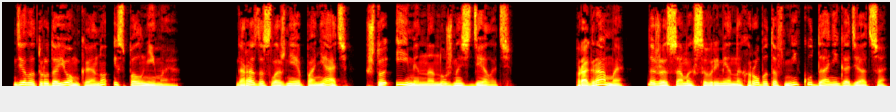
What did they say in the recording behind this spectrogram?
— дело трудоемкое, но исполнимое. Гораздо сложнее понять, что именно нужно сделать. Программы, даже самых современных роботов, никуда не годятся.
